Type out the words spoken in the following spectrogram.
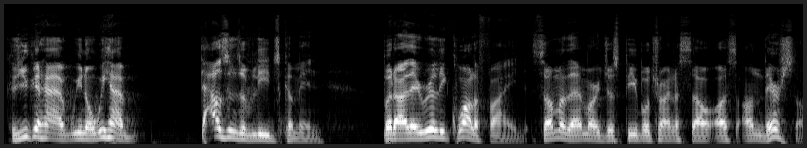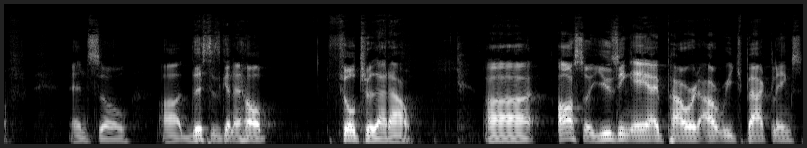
Because you can have, you know, we have thousands of leads come in, but are they really qualified? Some of them are just people trying to sell us on their stuff. And so uh, this is going to help filter that out. Uh, also, using AI powered outreach backlinks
